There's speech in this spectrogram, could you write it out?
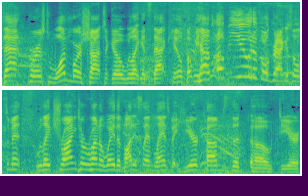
that burst. One more shot to go. Woolite gets that kill, but we have a beautiful Gragas ultimate. Woolite trying to run away. The body slam lands, but here comes the, oh dear,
